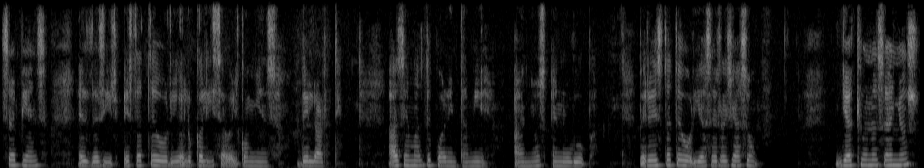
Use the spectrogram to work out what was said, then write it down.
Sapiens, es decir, esta teoría localizaba el comienzo del arte hace más de 40.000 años en Europa, pero esta teoría se rechazó, ya que unos años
